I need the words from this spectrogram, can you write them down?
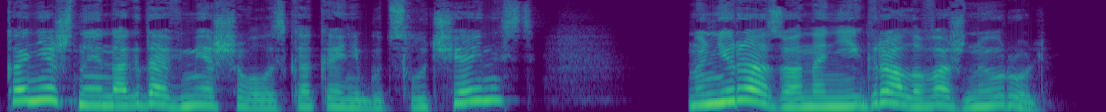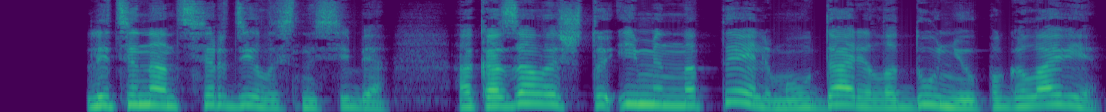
Конечно, иногда вмешивалась какая-нибудь случайность, но ни разу она не играла важную роль. Лейтенант сердилась на себя. Оказалось, что именно Тельма ударила Дунью по голове.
